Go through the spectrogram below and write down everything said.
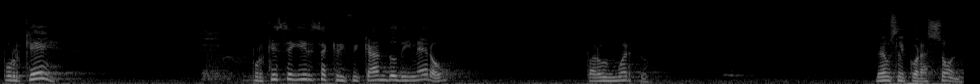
¿Por qué? ¿Por qué seguir sacrificando dinero para un muerto? Vemos el corazón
